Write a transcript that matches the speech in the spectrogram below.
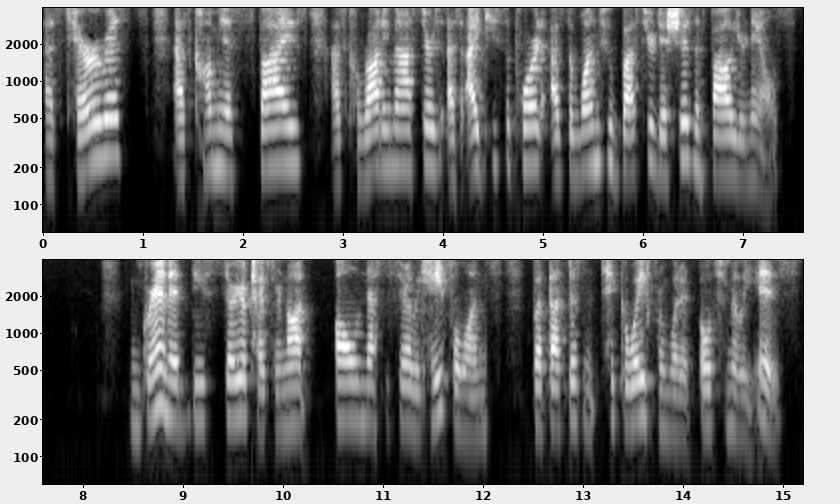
as terrorists, as communist spies, as karate masters, as IT support, as the ones who bust your dishes and file your nails. And granted, these stereotypes are not all necessarily hateful ones, but that doesn't take away from what it ultimately is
